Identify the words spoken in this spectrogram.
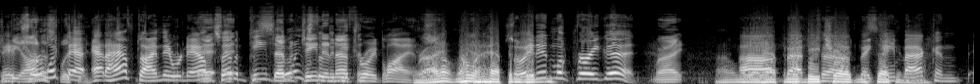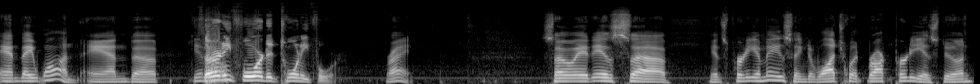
To It be sure honest looked with that you. at halftime they were down At- at 17, 17 points to to the nothing. Detroit Lions. I don't know what happened. So to, it didn't look very good. right. I don't know what Uh, happened but to Detroit uh, in the they second came back half. and, and they won. And uh, you know, 34 to 24. Right. So it is. Uh, it's pretty amazing to watch what Brock Purdy is doing.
